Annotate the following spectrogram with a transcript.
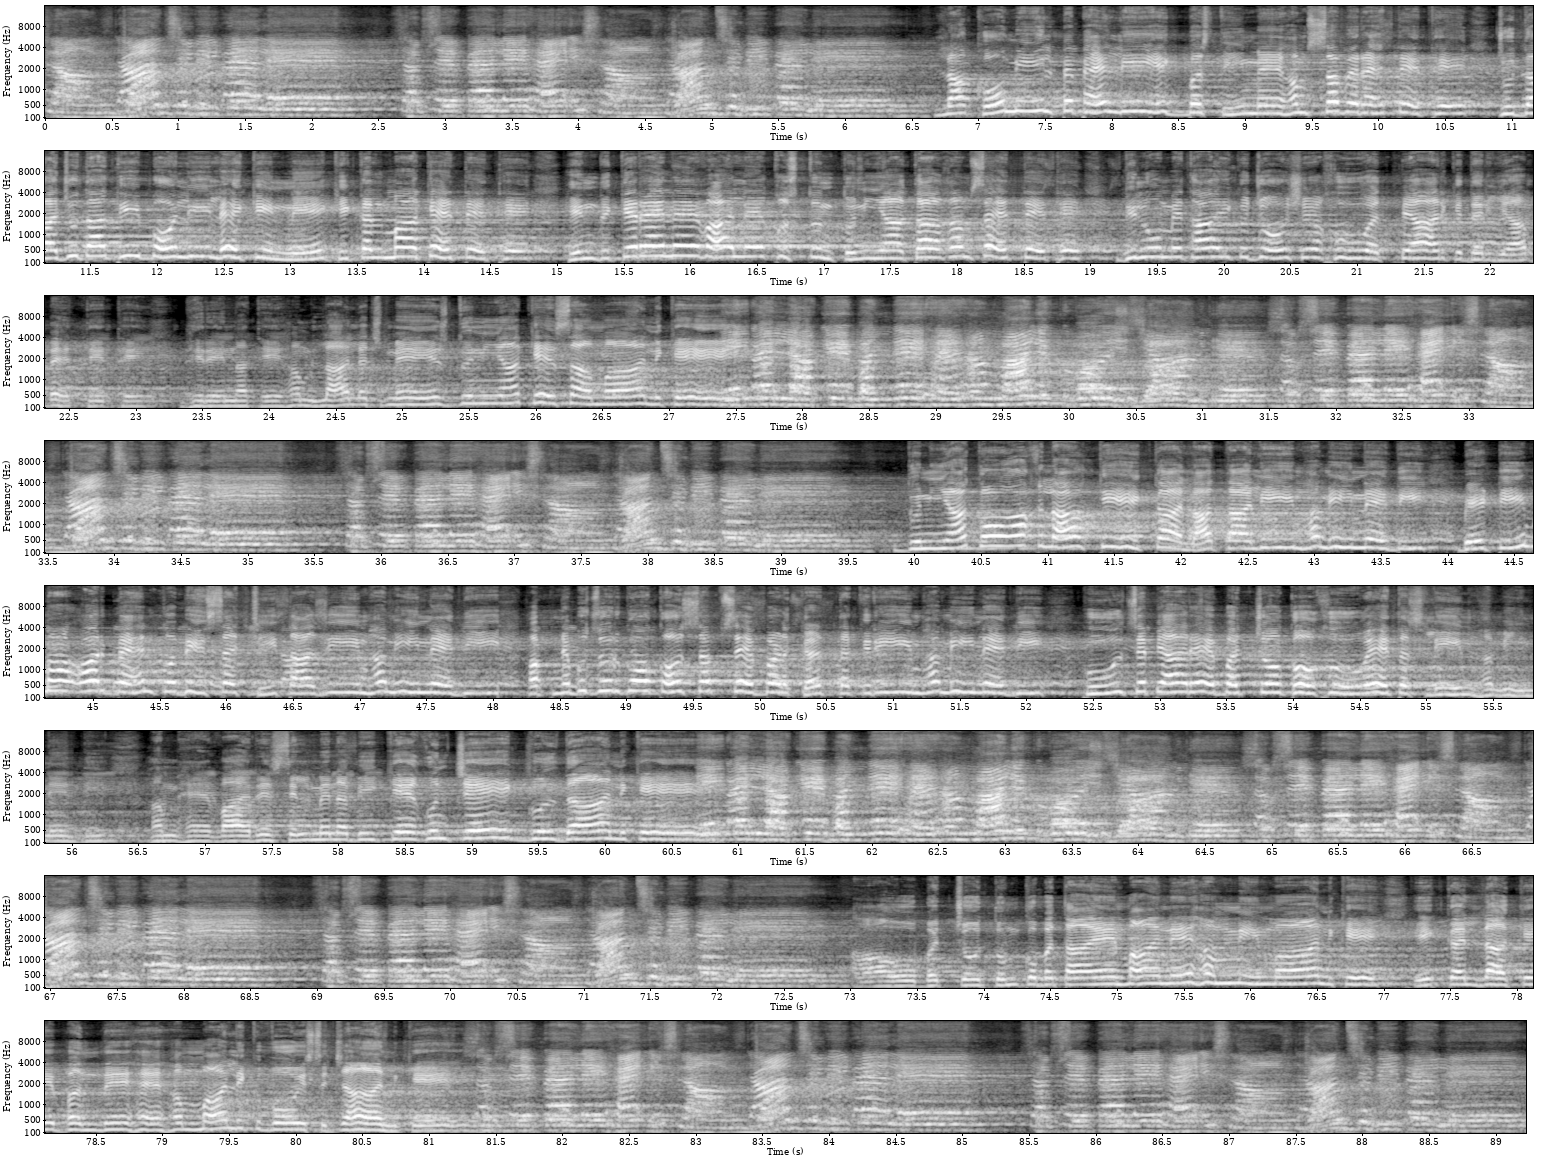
جان سے بھی پہلے لاکھوں میل پہ پھیلی ایک بستی میں ہم سب رہتے تھے۔ جدا جدا تھی بولی، لیکن ایک ہی کلمہ کہتے تھے۔ ہند کے رہنے والے قسطن دنیا کا غم سہتے تھے۔ دلوں میں تھا ایک جوش قوت پیار کے دریا بہتے تھے۔ گھرے نہ تھے ہم لالچ میں اس دنیا کے سامان کے۔ ایک اللہ کے بندے ہیں ہم مالک، وہ اس جان کے۔ سب سے پہلے ہے بھی پہلے دنیا کو اخلاق کی کالا تعلیم ہمیں نے دی، بیٹی ماں اور بہن کو بھی سچی تعظیم ہمیں نے دی۔ اپنے بزرگوں کو سب سے بڑھ کر تکریم ہمیں نے دی۔ پھول سے پیارے بچوں کو خوے تسلیم ہمیں نے دی۔ ہم ہیں وارث علم نبی کے ایک گلدان کے۔ ایک اللہ کے بندے ہیں ہم مالک وہ اس جان کے۔ سب سے پہلے ہے اسلام جان سے بھی پہلے۔ سب سے پہلے ہے اسلام جان سے بھی پہلے۔ آؤ بچوں تم کو بتائیں مانے ہم ایمان کے۔ ایک اللہ کے بندے ہیں ہم مالک وہ اس جان کے۔ سب سے پہلے ہے بھی پہلے سب سے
